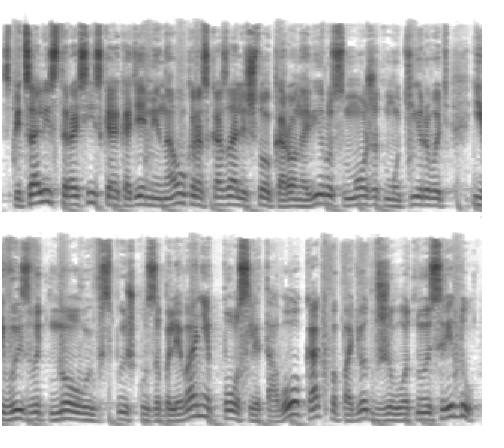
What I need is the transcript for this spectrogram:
Специалисты Российской Академии Наук рассказали, что коронавирус может мутировать и вызвать новую вспышку заболевания после того, как попадет в животную среду.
